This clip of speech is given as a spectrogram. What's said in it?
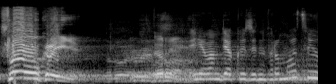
Слава Україні! Я вам дякую за інформацію.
